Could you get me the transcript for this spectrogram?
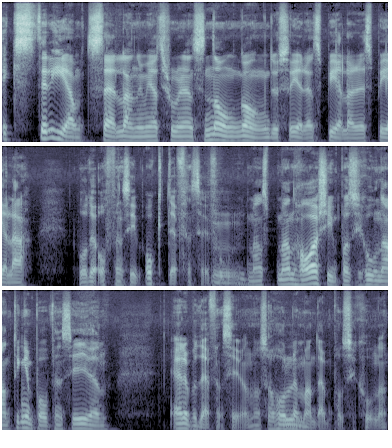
extremt sällan, men jag tror ens någon gång du ser en spelare spela både offensiv och defensiv. Mm. Man, man har sin position antingen på offensiven eller på defensiven och så håller man den positionen.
